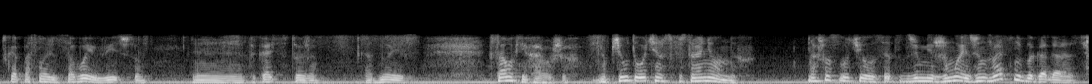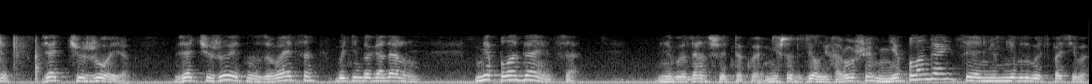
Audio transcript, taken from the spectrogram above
Пускай посмотрит с собой и увидит, что э, это качество тоже одно из самых нехороших, но почему-то очень распространенных. А что случилось? Этот же мир же мой, это же называется неблагодарность. Взять чужое. Взять чужое, это называется быть неблагодарным. Мне полагается – неблагодарность, что это такое? Мне что-то сделали хорошее, мне полагается, я не, не буду говорить спасибо.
